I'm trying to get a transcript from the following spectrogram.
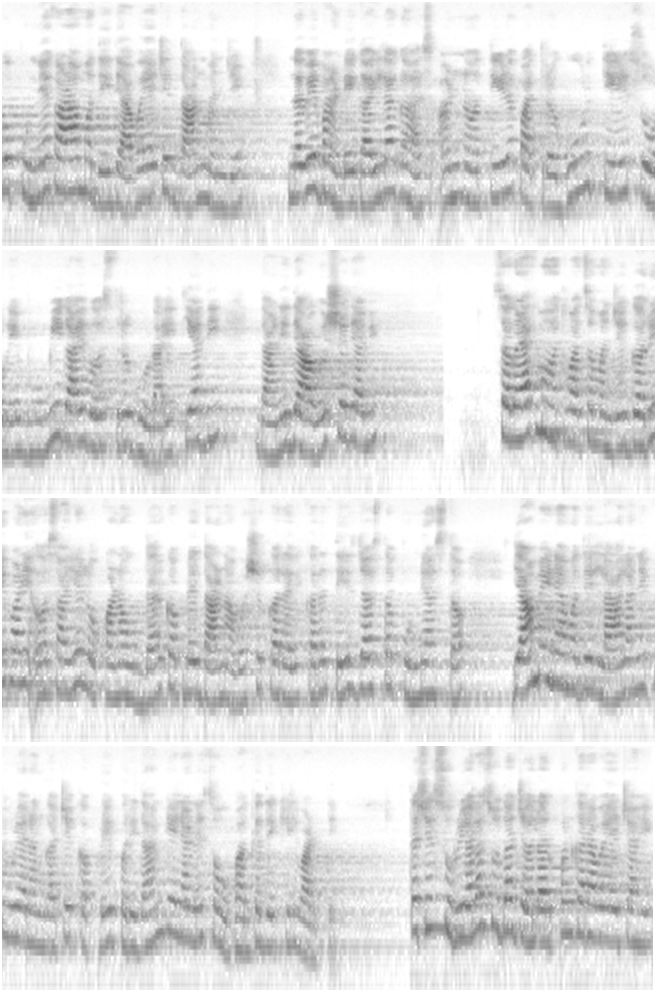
पुण्यकाळामध्ये द्यावयाचे दान म्हणजे नवे भांडे गाईला घास अन्न तीळ पात्र गूळ तीळ सोने भूमी गाय वस्त्र घोडा इत्यादी दाणे द्या अवश्य द्यावी. सगळ्यात महत्त्वाचं म्हणजे गरीब आणि असहाय्य लोकांना उबदार कपडे दान आवश्यक करावे कारण तेच जास्त पुण्य असतं. या महिन्यामध्ये लाल आणि पिवळ्या रंगाचे कपडे परिधान केल्याने सौभाग्य देखील वाढते. तसेच सूर्याला सुद्धा जल अर्पण करावयाचे आहे.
